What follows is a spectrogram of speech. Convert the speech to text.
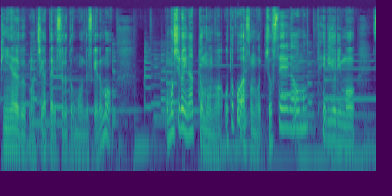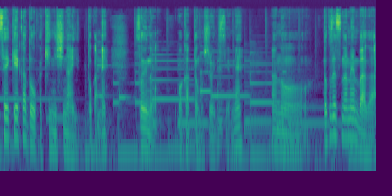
気になる部分は違ったりすると思うんですけれども面白いなと思うのは男はその女性が思っているよりも整形かどうか気にしないとかね。そういうの分かって面白いですよね。あの毒舌なメンバーが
